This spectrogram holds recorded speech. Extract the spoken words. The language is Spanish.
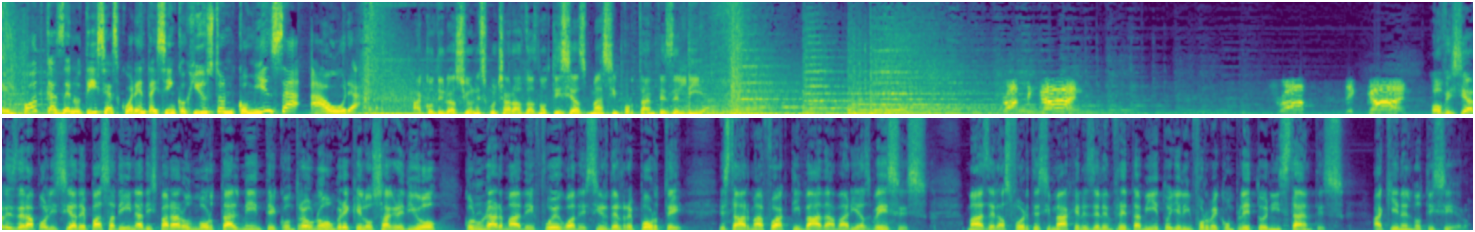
El podcast de Noticias 45 Houston comienza ahora. A continuación escucharás las noticias más importantes del día. Drop the gun. Drop the gun. Oficiales de la policía de Pasadena dispararon mortalmente contra un hombre que los agredió con un arma de fuego, a decir del reporte. Esta arma fue activada varias veces. Más de las fuertes imágenes del enfrentamiento y el informe completo en instantes, aquí en el noticiero.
